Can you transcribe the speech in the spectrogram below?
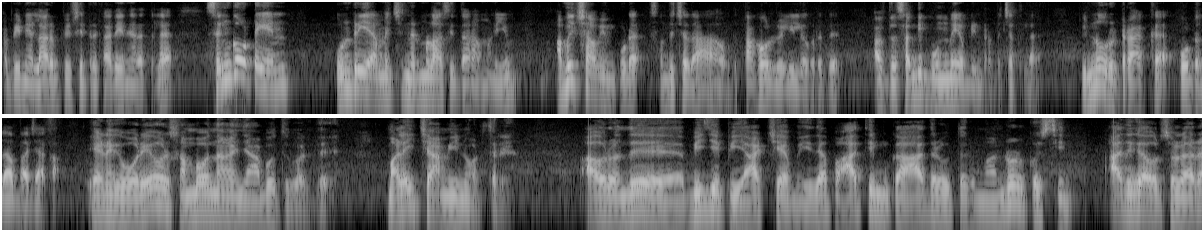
அப்படின்னு எல்லாரும் பேசிட்டு இருக்க அதே நேரத்துல செங்கோட்டையன் ஒன்றிய அமைச்சர் நிர்மலா சீதாராமனையும் அமித்ஷாவையும் கூட சந்திச்சதா ஒரு தகவல் வெளியில வருது. அந்த சந்திப்பு உண்மை அப்படின்ற பட்சத்துல இன்னொரு ட்ராக்கை ஓட்டுதா பாஜக. எனக்கு ஒரே ஒரு சம்பவம் தாங்க ஞாபகத்துக்கு வருது. மலைச்சாமின்னு ஒருத்தர். அவர் வந்து பிஜேபி ஆட்சி அமையுது அப்போ அதிமுக ஆதரவு தருமான்ற ஒரு கொஸ்டின் அதுக்கு அவர் சொல்றாரு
